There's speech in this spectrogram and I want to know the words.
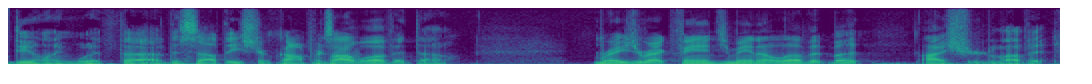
dealing with uh, the Southeastern Conference. I love it though. Razorback fans, you may not love it, but I sure love it.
